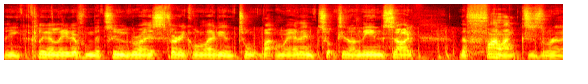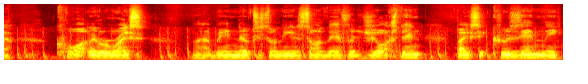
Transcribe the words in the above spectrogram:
the clear leader from the two greys, Spherical Lady and Talkback Mare. Then tucked in on the inside, the Phalanx is running a quiet little race without being noticed on the inside there for Josh. Then Basic Cruzen, the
